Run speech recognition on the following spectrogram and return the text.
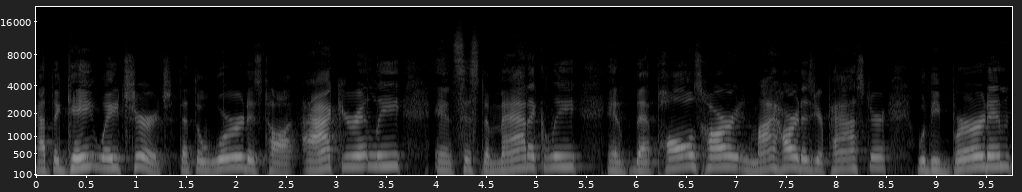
at the Gateway Church that the word is taught accurately and systematically, and that Paul's heart and my heart as your pastor would be burdened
